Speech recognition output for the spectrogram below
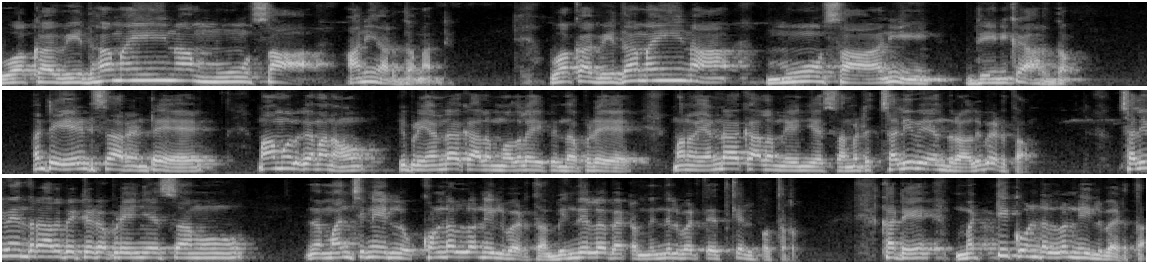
ఒక విధమైన మూస అని అర్థం అండి ఒక విధమైన మూస అని దీనికి అర్థం. అంటే ఏంటి సార్ అంటే మామూలుగా మనం ఇప్పుడు ఎండాకాలం మొదలైపోయింది అప్పుడే మనం ఎండాకాలంలో ఏం చేస్తామంటే చలివేంద్రాలు పెడతాం. చలివేంద్రాలు పెట్టేటప్పుడు ఏం చేస్తాము? మంచి నీళ్ళు కొండల్లో నీళ్ళు పెడతాం. బిందెల్లో పెట్టాం బిందెలు పెడితే ఎత్తుకెళ్ళిపోతారు. కాబట్టి మట్టి కొండల్లో నీళ్ళు పెడతాం.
